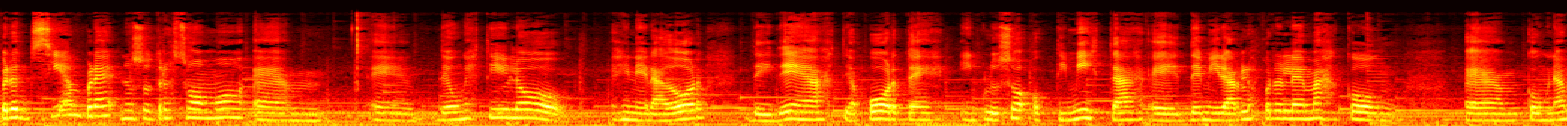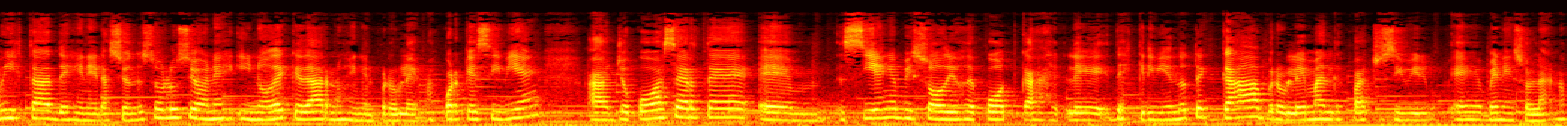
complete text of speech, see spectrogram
Pero siempre nosotros somos em, eh, de un estilo generador de ideas, de aportes, incluso optimistas, eh, de mirar los problemas con Em, con una vista de generación de soluciones y no de quedarnos en el problema. Porque si bien ah, yo puedo hacerte 100 em, episodios de podcast describiéndote cada problema del despacho civil eh, venezolano,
